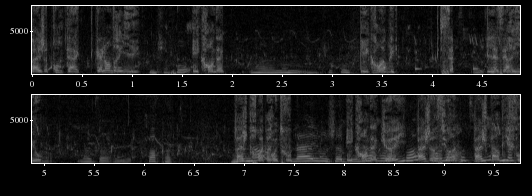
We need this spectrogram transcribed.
Page Contact, Calendrier, نشوفوا Écran d'ac, آه، نشوفوا Écran applic, Sa- Lazario, لازاريو فقط Page هنا 3 retour. لا يوجد Écran لا d'accueil, واتساب page 1 sur ولا 1, page par تطبيق défaut.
